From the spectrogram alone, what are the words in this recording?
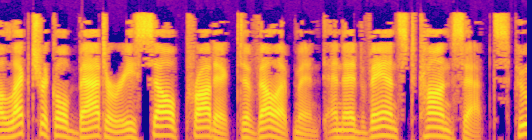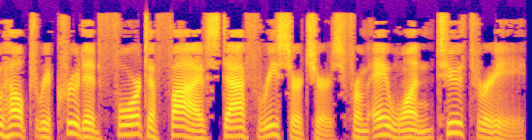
electrical battery cell product development and advanced concepts who helped recruited four to five staff researchers from A123,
